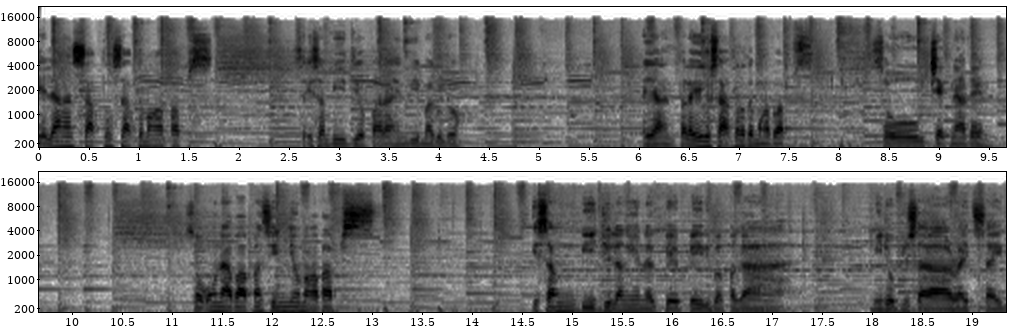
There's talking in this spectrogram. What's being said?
Kailangan saktong-sakto mga paps sa isang video para hindi magulo. Ayan, palagay ko sakto na ito mga paps. So, check natin. So, kung napapansin nyo mga paps, isang video lang yung nagpe-play, di ba, pag uh, minove nyo sa right side.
